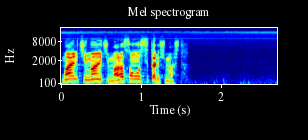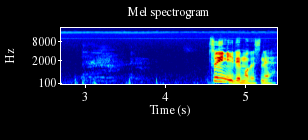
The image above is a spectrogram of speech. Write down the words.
毎日毎日マラソンをしてたりしました。ついにでもですね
